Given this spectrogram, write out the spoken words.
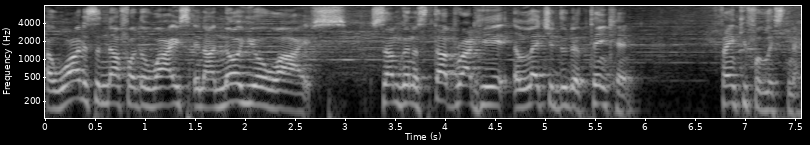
A word is enough for the wise, and I know you're wise. So I'm going to stop right here and let you do the thinking. Thank you for listening.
